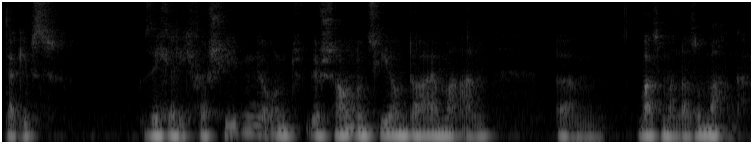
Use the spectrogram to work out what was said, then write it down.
Da gibt es sicherlich verschiedene und wir schauen uns hier und da immer an, ähm, was man da so machen kann.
